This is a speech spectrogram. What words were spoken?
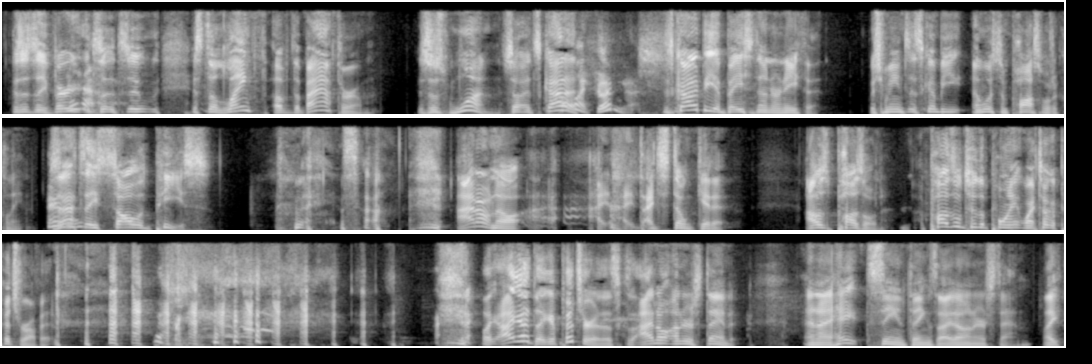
because it's a very. It's, Yeah. it's, a, it's the length of the bathroom. It's just one, so it's got Oh my goodness. There's got to be a basin underneath it, which means it's going to be almost impossible to clean. Yeah. that's a solid piece. so, I don't know. I, I, I just don't get it. I was puzzled. Puzzled to the point where I took a picture of it. like I gotta take a picture of this because I don't understand it, and I hate seeing things I don't understand. Like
